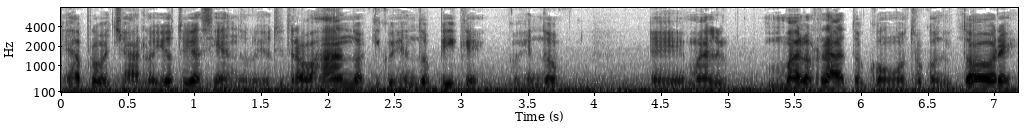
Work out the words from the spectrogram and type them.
es aprovecharlo. Yo estoy haciéndolo. Yo estoy trabajando aquí, cogiendo pique, cogiendo eh, malos ratos con otros conductores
